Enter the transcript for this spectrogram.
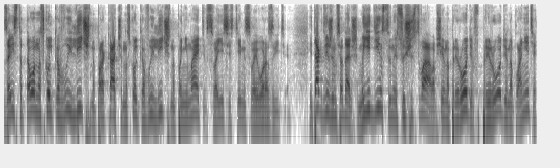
зависит от того, насколько вы лично прокачаны, насколько вы лично понимаете в своей системе своего развития. Итак, движемся дальше. Мы единственные существа вообще на природе, в природе, на планете,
